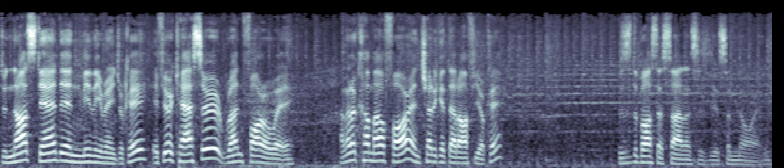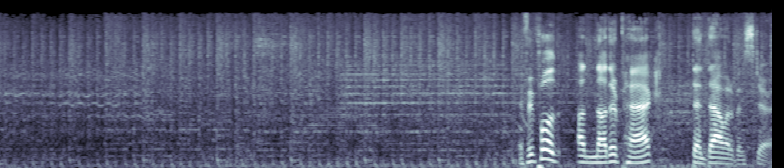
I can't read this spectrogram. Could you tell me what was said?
Do not stand in melee range, okay? If you're a caster, run far away. I'm gonna come out far and try to get that off you, okay? This is the boss that silences you, it's annoying. If we pulled another pack, then that would have been scary.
